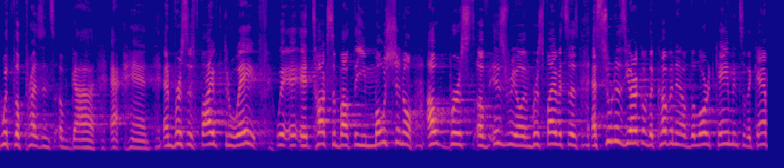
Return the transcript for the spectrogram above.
with the presence of God at hand. And verses 5 through 8, it talks about the emotional outburst of Israel. In verse 5, it says, As soon as the ark of the covenant of the Lord came into the camp,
